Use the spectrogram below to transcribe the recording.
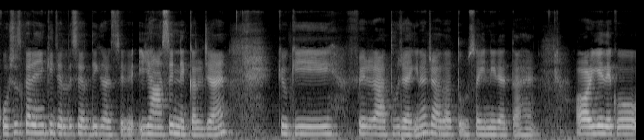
कोशिश करेंगे कि जल्दी से जल्दी घर से यहाँ से निकल जाएँ, क्योंकि फिर रात हो जाएगी ना ज़्यादा तो सही नहीं रहता है। और ये देखो,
